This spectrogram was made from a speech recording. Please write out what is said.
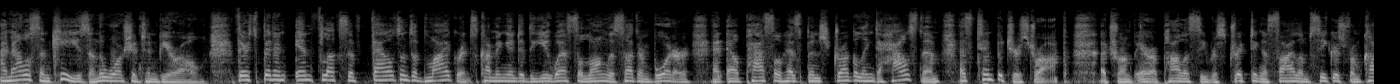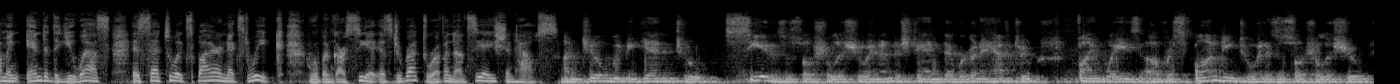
I'm Allison Keyes in the Washington Bureau. There's been an influx of thousands of migrants coming into the U.S. along the southern border, and El Paso has been struggling to house them as temperatures drop. A Trump-era policy restricting asylum seekers from coming into the U.S. is set to expire next week. Ruben Garcia is director of Annunciation House. Until we begin to see it as a social issue and understand that we're going to have to find ways of responding to it as a social issue,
